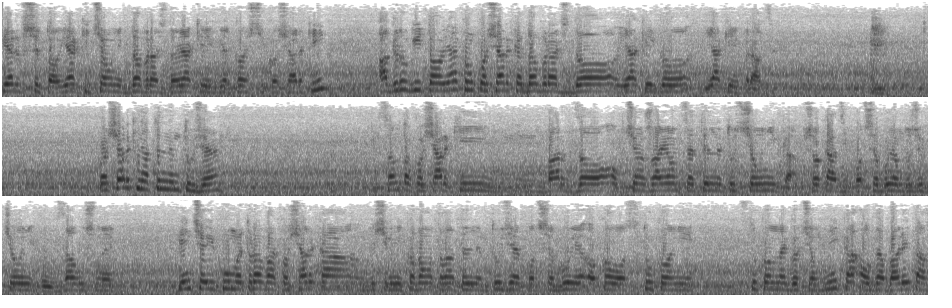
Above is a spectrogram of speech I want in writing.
pierwszy to jaki ciągnik dobrać do jakiej wielkości kosiarki, a drugi to jaką kosiarkę dobrać do jakiego, jakiej pracy. Kosiarki na tylnym tuzie są to kosiarki bardzo obciążające tylny tuz ciągnika. Przy okazji potrzebują dużych ciągników. Załóżmy 5,5 metrowa kosiarka montowana na tylnym tuzie potrzebuje około 100 koni 100 konnego ciągnika o gabarytach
